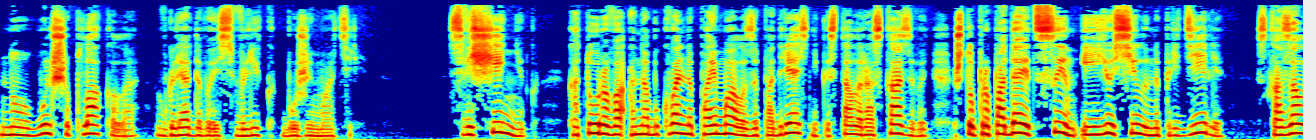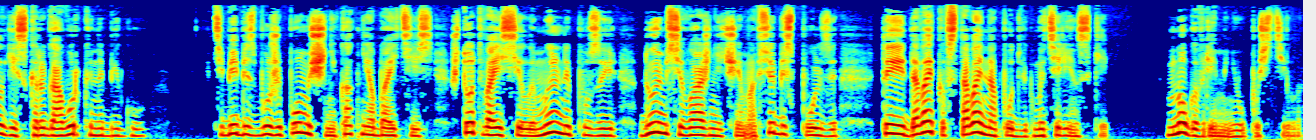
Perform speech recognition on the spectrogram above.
но больше плакала, вглядываясь в лик Божьей Матери. Священник, которого она буквально поймала за подрясник и стала рассказывать, что пропадает сын и ее силы на пределе, сказал ей скороговоркой на бегу. Тебе без Божьей помощи никак не обойтись. Что твои силы? Мыльный пузырь. Дуемся важничаем, а все без пользы. Ты давай-ка вставай на подвиг материнский. Много времени упустила.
